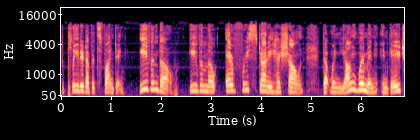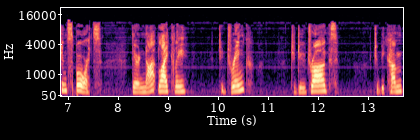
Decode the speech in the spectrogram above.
depleted of its funding, even though, even though every study has shown that when young women engage in sports, they're not likely to drink, to do drugs, to become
